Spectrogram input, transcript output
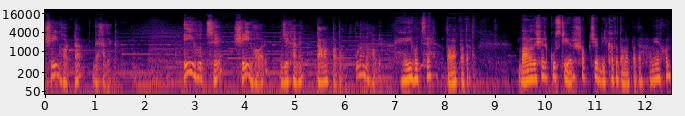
সেই ঘরটা দেখা যাক। এই হচ্ছে সেই ঘর যেখানে তামাক পাতা পোড়ানো হবে। এই হচ্ছে তামাক পাতা। বাংলাদেশের কুষ্টিয়ার সবচেয়ে বিখ্যাত তামাক পাতা। আমি এখন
